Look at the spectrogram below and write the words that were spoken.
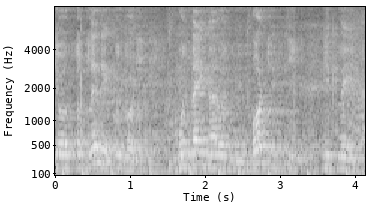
Є особливий куточок музей народної творчості Світлиця.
